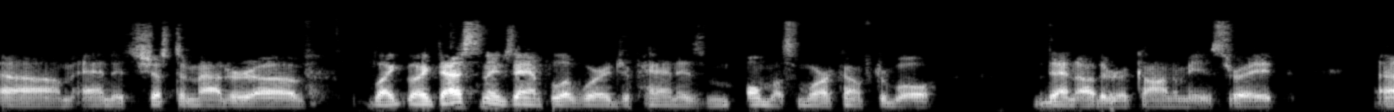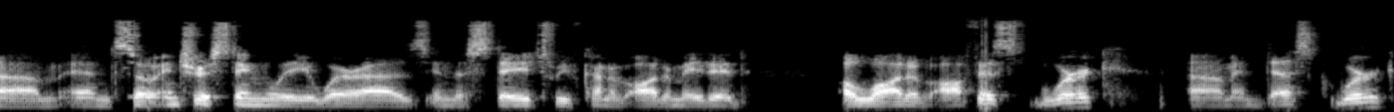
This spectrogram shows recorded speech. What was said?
um, and it's just a matter of like like that's an example of where Japan is almost more comfortable than other economies, right? Um, and so interestingly, whereas in the states we've kind of automated a lot of office work um, and desk work.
